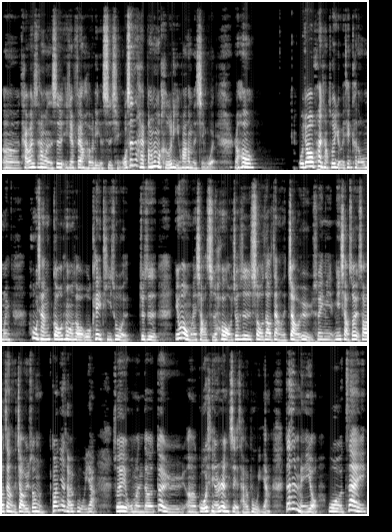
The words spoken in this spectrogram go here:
呃，台湾是他们的是一件非常合理的事情。我甚至还帮他们合理化他们的行为，然后我就幻想说，有一天可能我们互相沟通的时候，我可以提出我。就是因为我们小时候就是受到这样的教育，所以你你小时候也受到这样的教育，所以我们观念才会不一样，所以我们的对于呃国情的认知也才会不一样。但是没有我在。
